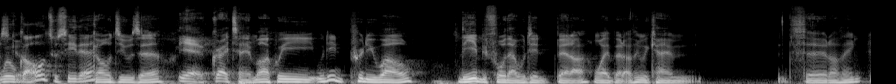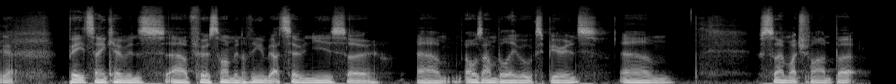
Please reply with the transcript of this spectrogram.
Will got- Golds? Was he there? Goldsy was there. Yeah, great team. Like we we did pretty well. The year before that, we did better, way better. I think we came third. I think. Yeah. Beat St Kevin's uh, first time in I think about seven years. So um, that was an unbelievable experience. Um, so much fun, but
